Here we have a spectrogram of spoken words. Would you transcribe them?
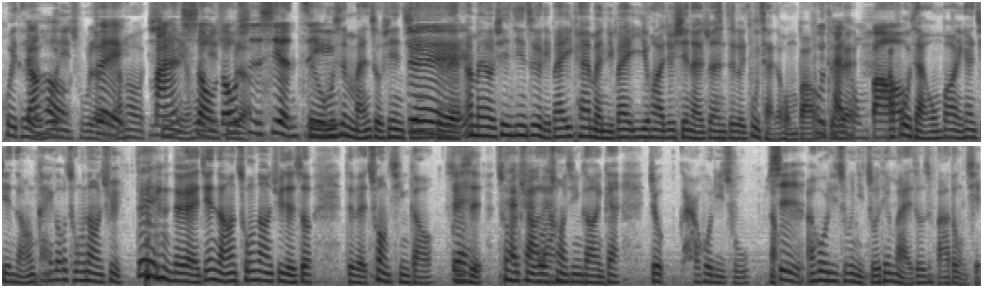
惠特也获利出了，然后满手都是现金，对，我们是满手现金，对不对？啊，满手现金，这个礼拜一开门，礼拜一的话就先来。来赚这个富彩的红包，富彩红包，啊富彩红包，你看今天早上开高冲上去，对 对对，今天早上冲上去的时候，对不对？创新高，是不是？冲上去以后创新高，你看就还获利出，是，还获利出。你昨天买的时候是发动前，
